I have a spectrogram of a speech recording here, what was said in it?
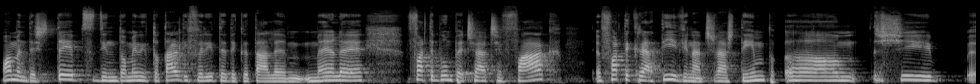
Oameni deștepți, din domenii total diferite decât ale mele, foarte buni pe ceea ce fac, foarte creativi în același timp uh, și uh,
